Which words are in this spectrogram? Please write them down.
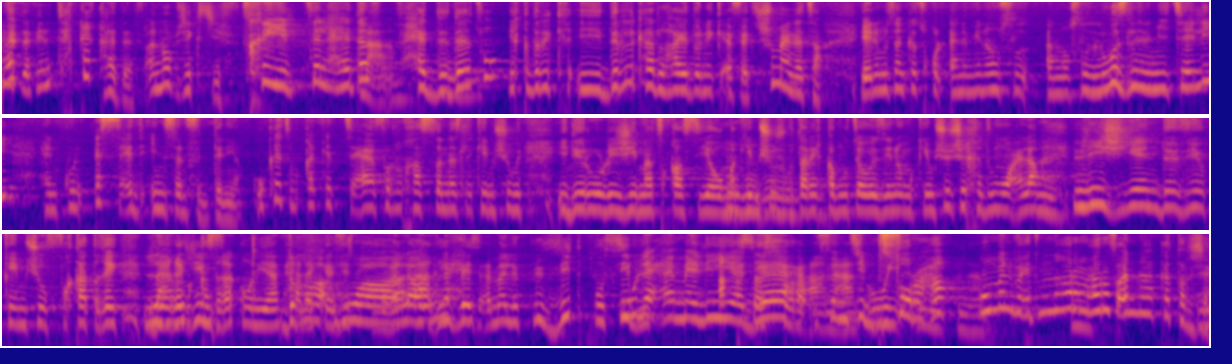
هدف يعني تحقيق هدف un objectif تخيل حتى الهدف نعم. في حد ذاته يقدر يدير لك هذا ال hedonic effect. شو معناتها؟ يعني مثلا كتقول أنا من نوصل نوصل للوزن المثالي غنكون أسعد إنسان في الدنيا. وكتبقى كتعافر خاصة الناس اللي كيمشيو يديروا ريجيمات قاسية وما كيمشيوش بطريقة متوازنه وما كيمشيوش يخدموا على l'hygiène de vie وكيمشيو فقط غير les régimes draconiens بحال هكا voilà ولا زعما le plus vite possible ولا عملية كاع فهمتي؟ بسرعة ومن بعد من نهار معروف أنها كترجع.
